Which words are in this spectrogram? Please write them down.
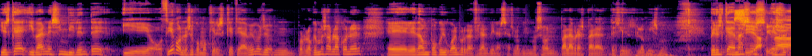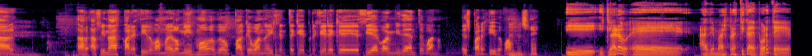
Y es que Iván es invidente y, o ciego, no sé cómo quieres que te llamemos. Mm, por lo que hemos hablado con él, eh, le da un poco igual porque al final viene a ser lo mismo, son palabras para decir lo mismo. Pero es que además sí, al final al, final es parecido, vamos, es lo mismo, para que bueno, hay gente que prefiere que ciego, invidente, bueno, es parecido, vamos, sí. Y, claro, eh, además practica deporte,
